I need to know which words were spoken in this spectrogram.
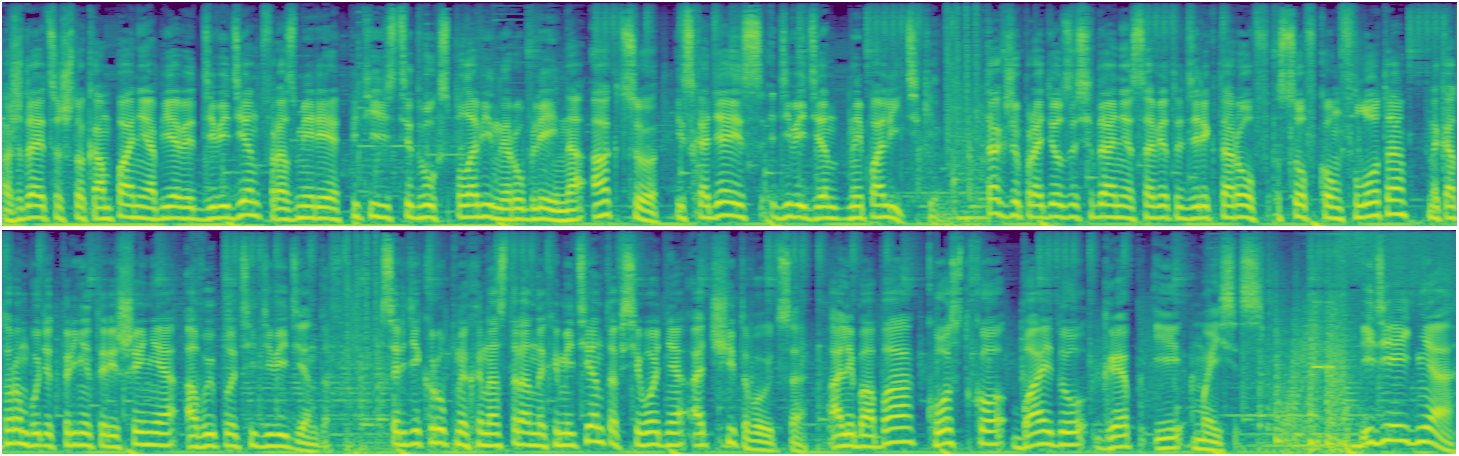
Ожидается, что компания объявит дивиденд в размере 52,5 рублей на акцию, исходя из дивидендной политики. Также пройдет заседание Совета директоров Совкомфлота, на котором будет принято решение о выплате дивидендов. Среди крупных иностранных эмитентов сегодня отчитываются Alibaba, Costco, Baidu, Gap и Macy's. Идеи дня.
